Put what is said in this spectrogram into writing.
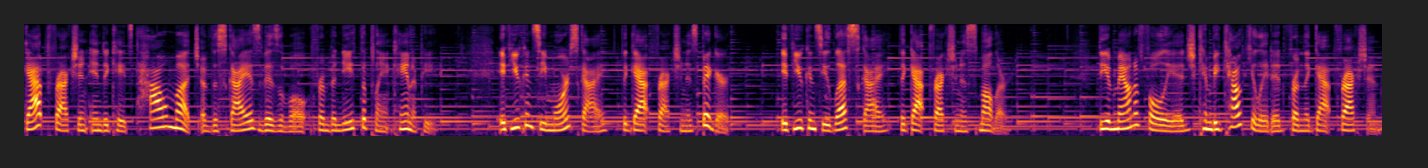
Gap fraction indicates how much of the sky is visible from beneath the plant canopy. If you can see more sky, the gap fraction is bigger. If you can see less sky, the gap fraction is smaller. The amount of foliage can be calculated from the gap fraction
